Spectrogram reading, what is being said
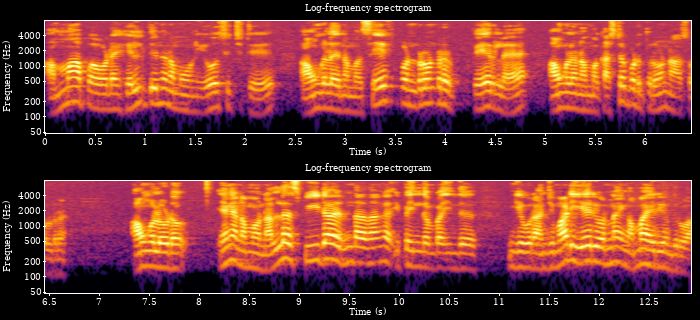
அம்மா அப்பாவோட ஹெல்த்துன்னு நம்ம ஒன்று யோசிச்சுட்டு அவங்கள நம்ம சேவ் பண்ணுறோன்ற பேரில் அவங்கள நம்ம கஷ்டப்படுத்துகிறோன்னு நான் சொல்கிறேன் அவங்களோட ஏங்க நம்ம நல்ல ஸ்பீடாக இருந்தால் தாங்க இப்போ இந்த இந்த இங்கே ஒரு அஞ்சு மாடி ஏறி வரணும்னா எங்கள் அம்மா ஏறி வந்துருவா.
